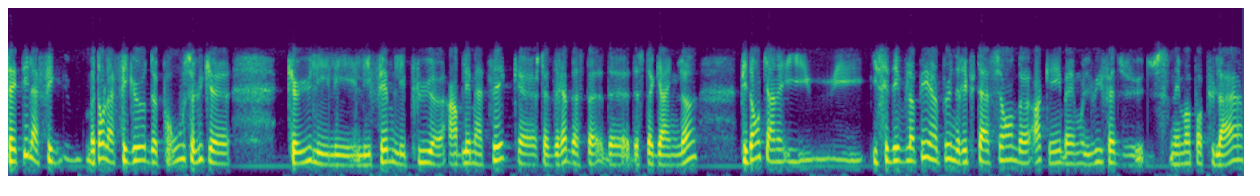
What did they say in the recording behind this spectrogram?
c'était la, mettons, la figure de proue, celui que, qui a eu les, les, films les plus euh, emblématiques, euh, je te dirais, de cette, de, de cette gang-là. Puis donc, il, il, s'est développé un peu une réputation de OK, ben lui, il fait du, du cinéma populaire.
